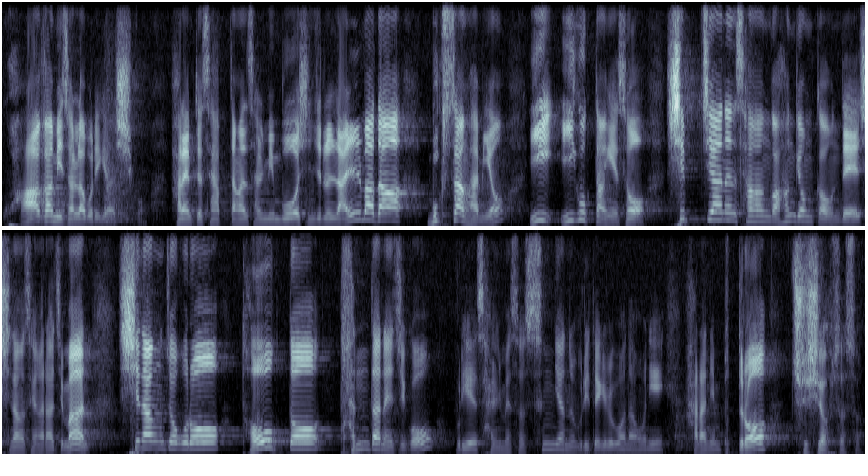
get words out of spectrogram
과감히 잘라버리게 하시고 하나님 뜻에 합당한 삶이 무엇인지를 날마다 묵상하며 이 이국 땅에서 쉽지 않은 상황과 환경 가운데 신앙생활 하지만 신앙적으로 더욱더 단단해지고 우리의 삶에서 승리하는 우리 되기를 원하오니 하나님 붙들어 주시옵소서.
